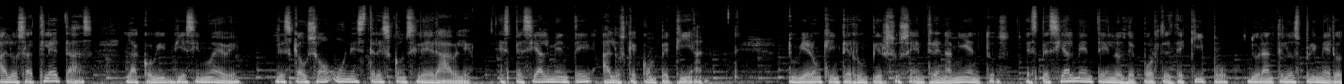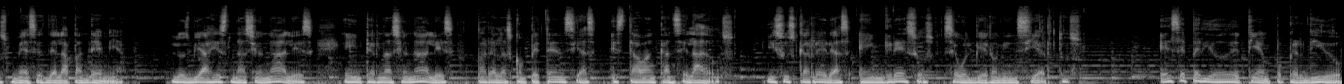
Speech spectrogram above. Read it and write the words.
A los atletas, la COVID-19 les causó un estrés considerable, especialmente a los que competían, tuvieron que interrumpir sus entrenamientos, especialmente en los deportes de equipo, durante los primeros meses de la pandemia. Los viajes nacionales e internacionales para las competencias estaban cancelados y sus carreras e ingresos se volvieron inciertos. Ese periodo de tiempo perdido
